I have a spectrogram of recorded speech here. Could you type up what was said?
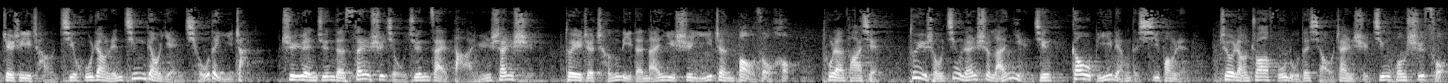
这是一场几乎让人惊掉眼球的一战。志愿军的三十九军在打云山时，对着城里的南义师一阵暴揍后，突然发现对手竟然是蓝眼睛、高鼻梁的西方人，这让抓俘虏的小战士惊慌失措，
